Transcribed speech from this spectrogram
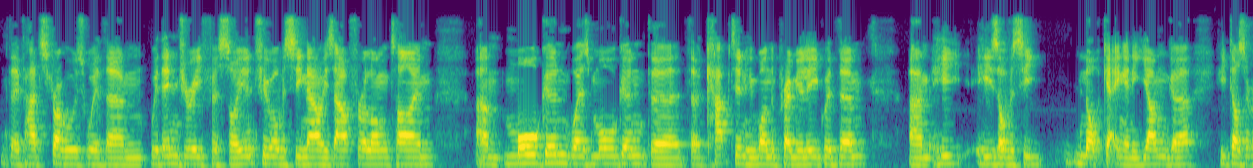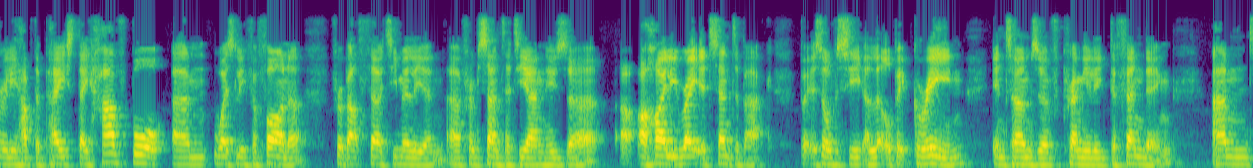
they've had struggles with um, with injury for Söyüncü. Obviously, now he's out for a long time. Um, Morgan, where's Morgan, the the captain who won the Premier League with them? Um, he he's obviously not getting any younger. He doesn't really have the pace. They have bought um, Wesley Fofana for about 30 million uh, from Saint Etienne, who's a, a highly rated centre back, but is obviously a little bit green in terms of Premier League defending. And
